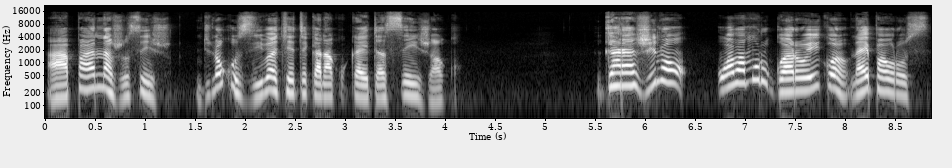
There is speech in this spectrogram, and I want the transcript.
Hapana zvose izvo. Ndinokuziva chete kana kukaita sei zvako. Gara zvino wava murugwaro iko nhai paurosi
